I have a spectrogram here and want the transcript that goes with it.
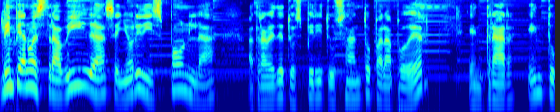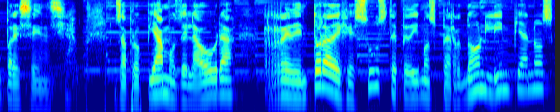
Limpia nuestra vida, Señor, y disponla a través de tu Espíritu Santo para poder entrar en tu presencia. Nos apropiamos de la obra redentora de Jesús, te pedimos perdón, límpianos,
